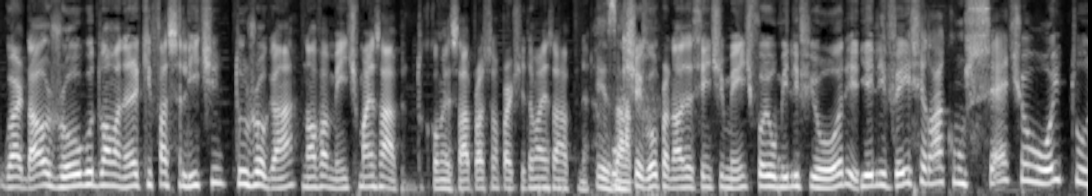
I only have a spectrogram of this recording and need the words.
guardar o jogo de uma maneira que facilite tu jogar novamente mais rápido. Tu começar a próxima partida mais rápido, né? O Exato. que chegou pra nós recentemente foi o Milifiore e ele veio, sei lá, com sete ou oito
